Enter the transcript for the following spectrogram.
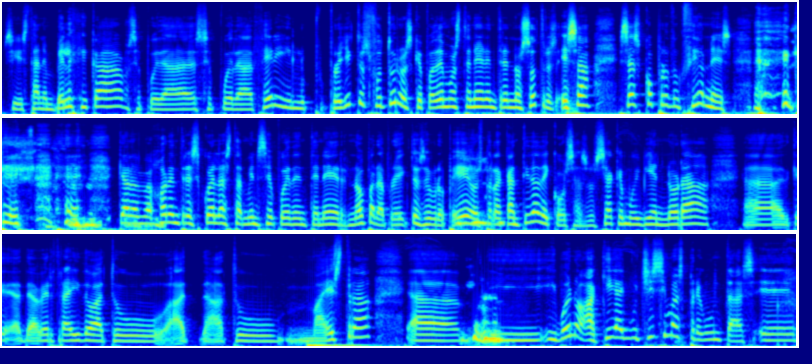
si están en Bélgica, se pueda, se pueda hacer y proyectos futuros que podemos tener entre nosotros. Esa, esas coproducciones que, que, a lo mejor entre escuelas también se pueden tener, ¿no? Para proyectos europeos, para cantidad de cosas. O sea que muy bien, Nora, ah, de haber traído a tu, a, tu maestra. Ah, y, bueno, aquí hay muchísimas preguntas. Eh,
